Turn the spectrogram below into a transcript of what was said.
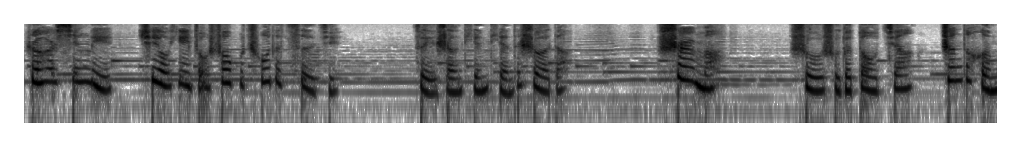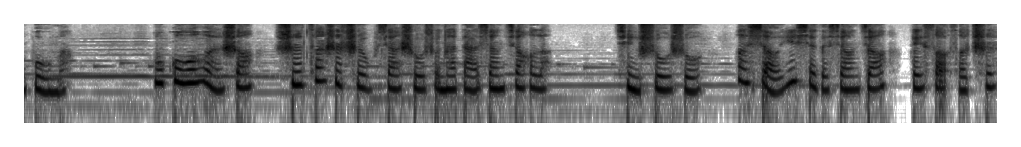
然而心里却有一种说不出的刺激，嘴上甜甜的说道：“是吗？叔叔的豆浆真的很补吗？不过我晚上实在是吃不下叔叔那大香蕉了，请叔叔换小一些的香蕉给嫂嫂吃，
